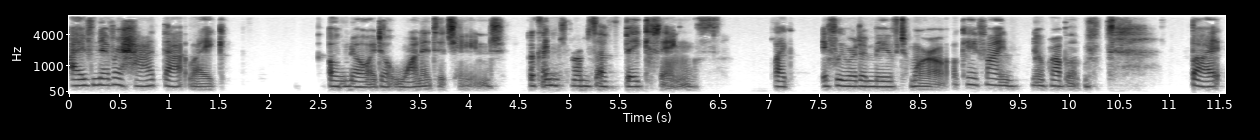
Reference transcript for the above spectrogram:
I've never had that like oh no, I don't want it to change. Okay. In terms of big things, like if we were to move tomorrow, okay, fine, no problem. but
